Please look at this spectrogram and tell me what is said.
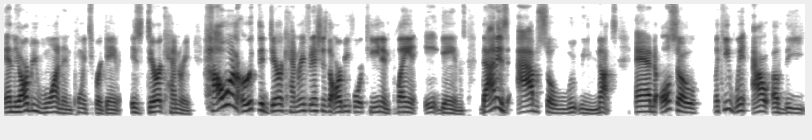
and the RB1 in points per game is Derrick Henry. How on earth did Derrick Henry finish as the RB14 and play in eight games? That is absolutely nuts. And also, like he went out of the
